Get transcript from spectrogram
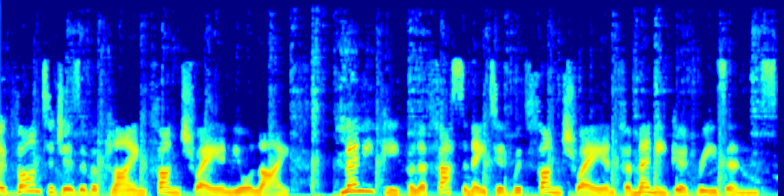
Advantages of applying feng shui in your life. Many people are fascinated with feng shui and for many good reasons.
